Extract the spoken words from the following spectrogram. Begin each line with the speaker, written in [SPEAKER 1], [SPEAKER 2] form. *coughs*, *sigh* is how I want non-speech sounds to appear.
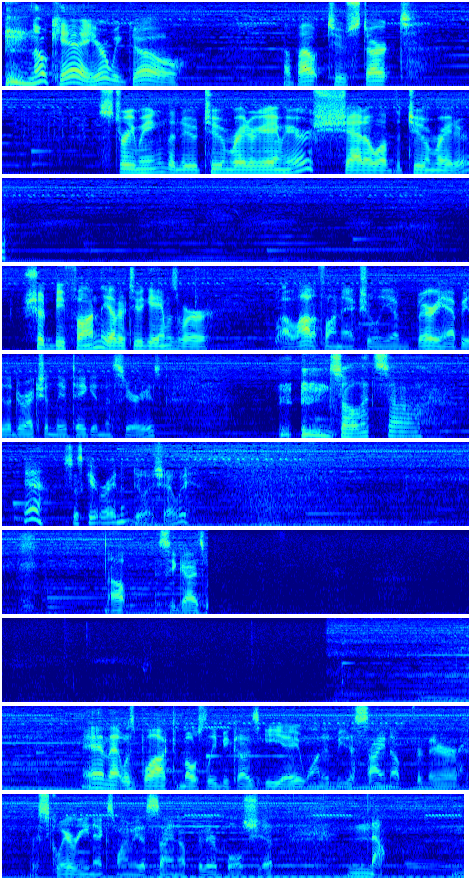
[SPEAKER 1] *clears throat* okay, here we go. About to start streaming the new Tomb Raider game here, Shadow of the Tomb Raider. Should be fun. The other two games were a lot of fun, actually. I'm very happy the direction they've taken this series. *clears throat* so let's, uh, yeah, let's just get right into it, shall we? Oh, see guys. And that was blocked mostly because EA wanted me to sign up for their, or Square Enix wanted me to sign up for their bullshit. No.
